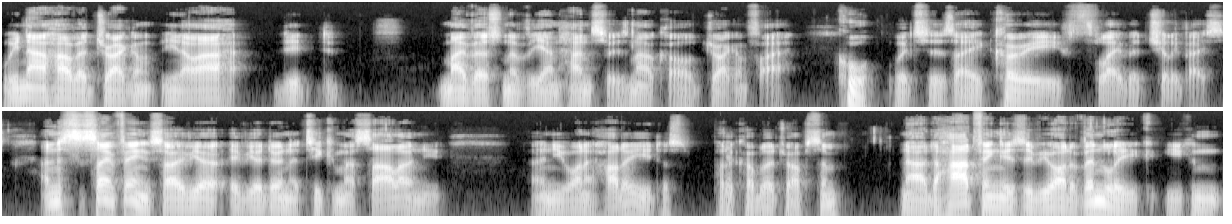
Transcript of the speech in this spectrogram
we now have a dragon. You know, I, the, the- my version of the enhancer is now called dragonfire Cool. which is a curry flavored chili base, and it's the same thing. So if you're if you're doing a tikka masala and you and you want it hotter, you just put a couple of drops in. Now the hard thing is if you order vindaloo, you, c- you can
